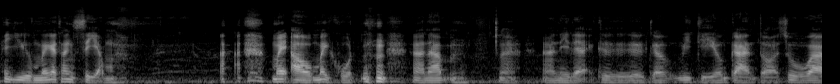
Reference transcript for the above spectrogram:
ให้ยืมแม้กระทั่งเสียม ไม่เอาไม่ขุดนะครับ อันนี้แหละคือก็วิถีของการต่อสู้ว่า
